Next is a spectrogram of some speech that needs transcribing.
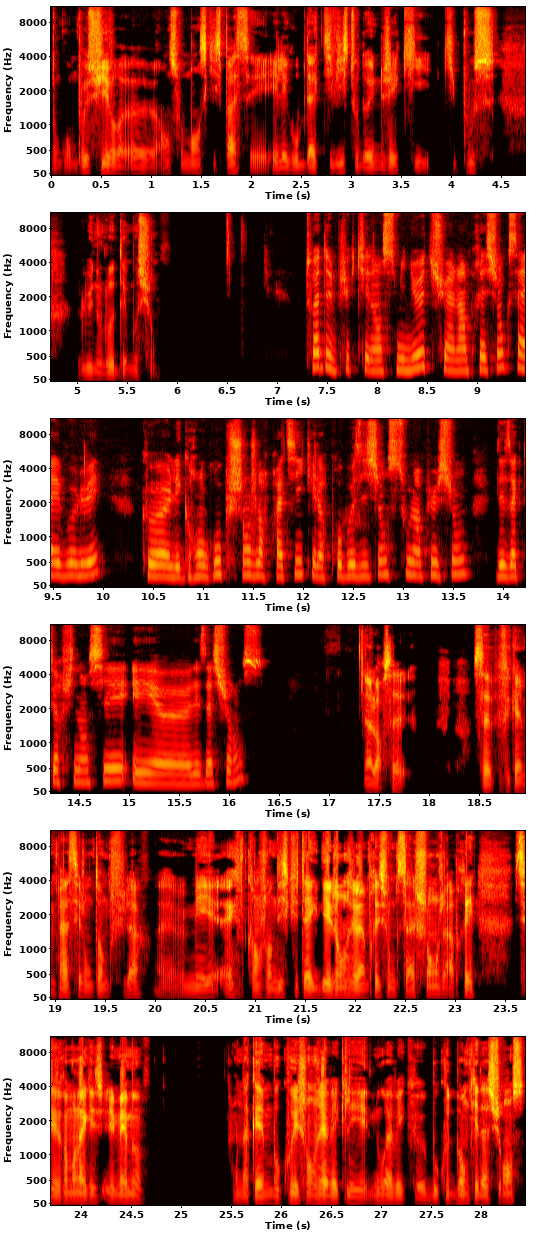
donc, on peut suivre en ce moment ce qui se passe et, les groupes d'activistes ou d'ONG qui, qui poussent l'une ou l'autre d'émotion. Toi, depuis que tu es dans ce milieu, tu as l'impression que ça a évolué? Que les grands groupes changent leurs pratiques et leurs propositions sous l'impulsion des acteurs financiers et des assurances? Alors, ça, ça fait quand même pas assez longtemps que je suis là, euh, mais quand j'en discute avec des gens, j'ai l'impression que ça change. Après, c'est vraiment la question. Et même, on a quand même beaucoup échangé avec les, nous, avec euh, beaucoup de banques et d'assurances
